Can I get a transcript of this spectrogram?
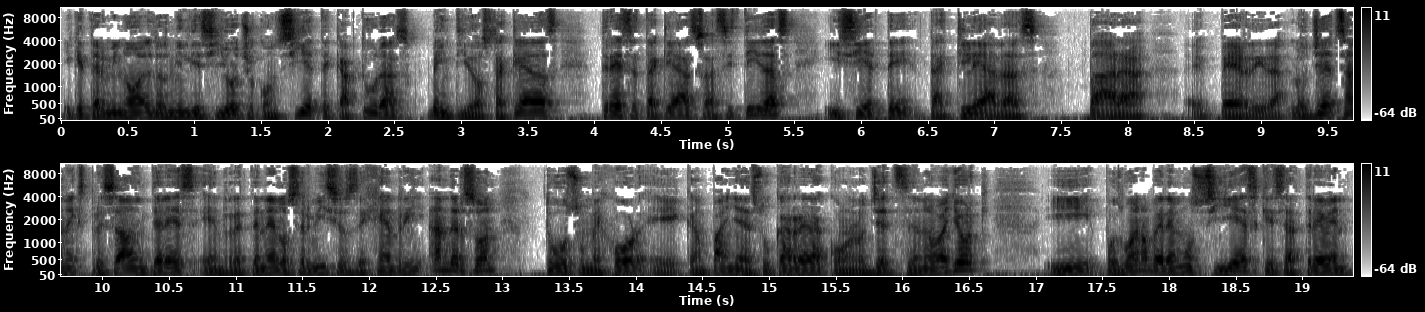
y que terminó el 2018 con 7 capturas, 22 tacleadas, 13 tacleadas asistidas y 7 tacleadas para eh, pérdida. Los Jets han expresado interés en retener los servicios de Henry Anderson. Tuvo su mejor eh, campaña de su carrera con los Jets de Nueva York. Y pues bueno, veremos si es que se atreven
